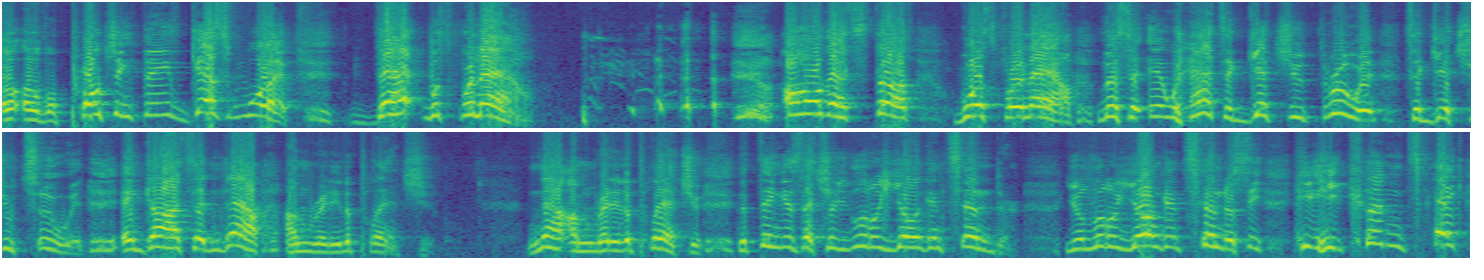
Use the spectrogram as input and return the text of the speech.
of, of approaching things. Guess what? That was for now. All that stuff was for now. Listen, it had to get you through it to get you to it. And God said, Now I'm ready to plant you. Now I'm ready to plant you. The thing is that you're a little young and tender. You're a little young and tender. See, he, he couldn't take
